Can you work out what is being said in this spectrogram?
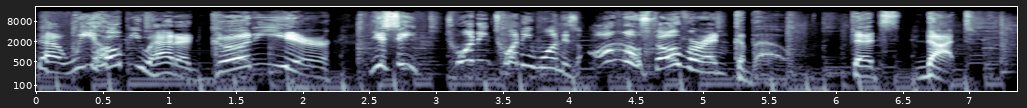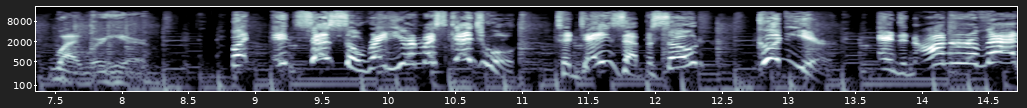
that we hope you had a good year. You see, 2021 is almost over and Kapow. That's not why we're here. But it says so right here on my schedule. Today's episode, Good Year. And in honor of that,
